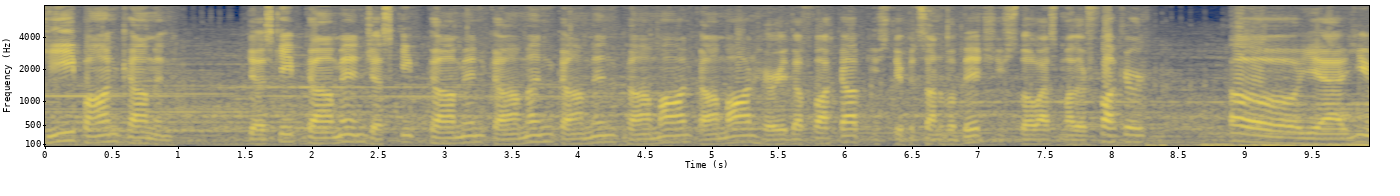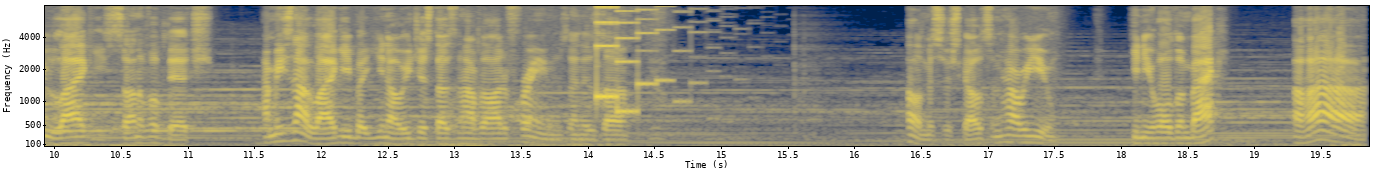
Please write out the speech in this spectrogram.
keep on coming. Just keep coming, just keep coming, coming, coming, come on, come on, hurry the fuck up, you stupid son of a bitch, you slow ass motherfucker. Oh yeah, you laggy son of a bitch. I mean, he's not laggy, but you know, he just doesn't have a lot of frames and his, uh... Hello, Mr. Skeleton, how are you? Can you hold him back? Aha!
